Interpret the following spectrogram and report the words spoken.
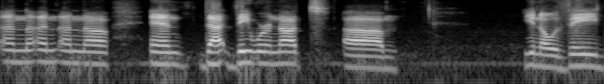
and and and uh, and that they were not, um, you know, they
